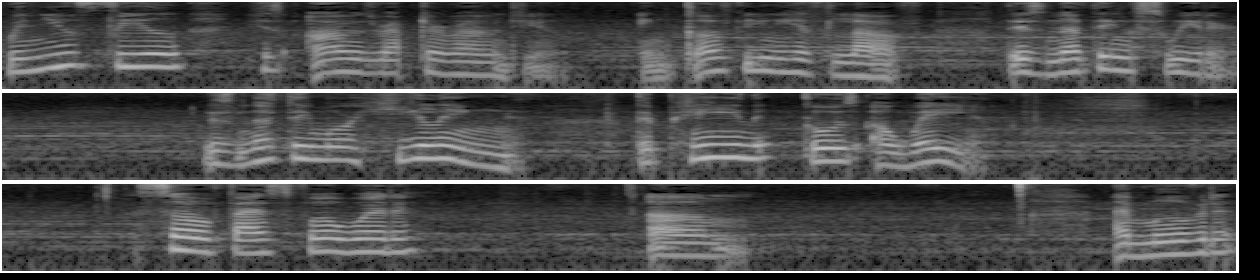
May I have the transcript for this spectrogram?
When you feel his arms wrapped around you, engulfing his love, there's nothing sweeter. There's nothing more healing. The pain goes away. So, fast forward um, I moved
